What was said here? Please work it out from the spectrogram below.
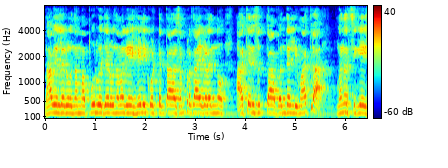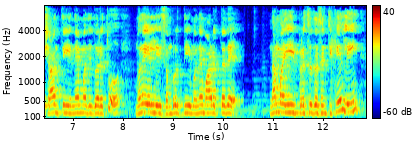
ನಾವೆಲ್ಲರೂ ನಮ್ಮ ಪೂರ್ವಜರು ನಮಗೆ ಹೇಳಿಕೊಟ್ಟಂತಹ ಸಂಪ್ರದಾಯಗಳನ್ನು ಆಚರಿಸುತ್ತಾ ಬಂದಲ್ಲಿ ಮಾತ್ರ ಮನಸ್ಸಿಗೆ ಶಾಂತಿ ನೆಮ್ಮದಿ ದೊರೆತು ಮನೆಯಲ್ಲಿ ಸಮೃದ್ಧಿ ಮನೆ ಮಾಡುತ್ತದೆ. ನಮ್ಮ ಈ ಪ್ರಸ್ತುತ ಸಂಚಿಕೆಯಲ್ಲಿ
